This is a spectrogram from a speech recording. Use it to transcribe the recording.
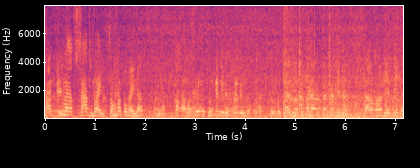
ষাটটি মাছ সাত ভাই চম্পা তো নাই না? দিয়ে দিয়ে।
